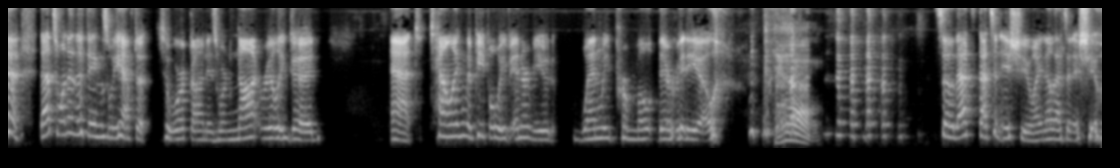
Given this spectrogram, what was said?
that's one of the things we have to to work on is we're not really good at telling the people we've interviewed when we promote their video. yeah. so that's that's an issue. I know that's an issue.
